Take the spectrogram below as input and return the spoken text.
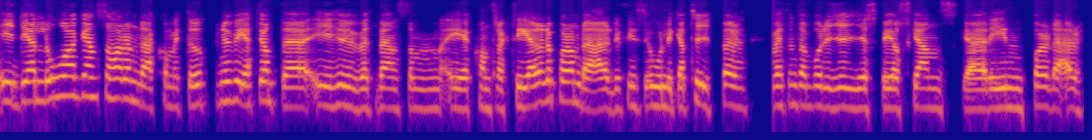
i dialogen så har de där kommit upp. Nu vet jag inte i huvudet vem som är kontrakterade på de där. Det finns ju olika typer. Jag vet inte om både JSB och Skanska är in på det där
